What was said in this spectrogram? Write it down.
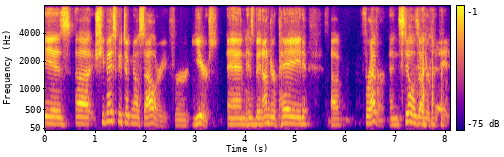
is uh, she basically took no salary for years and has been underpaid uh, forever and still is underpaid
